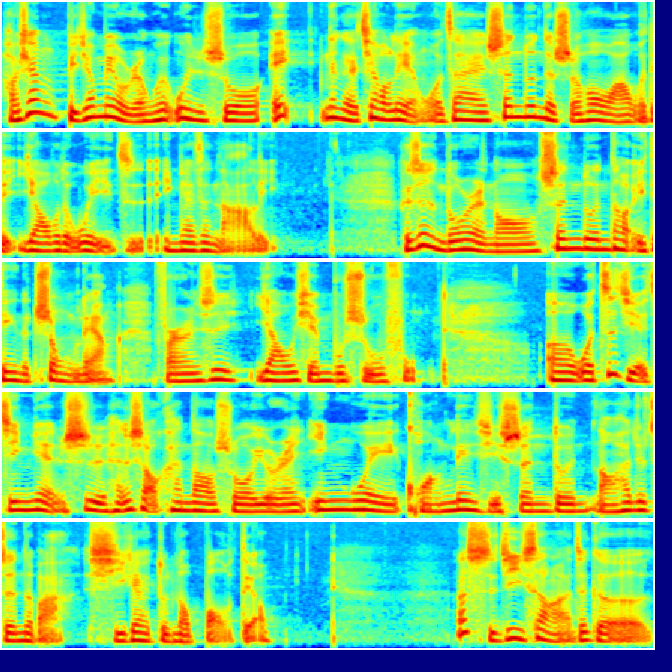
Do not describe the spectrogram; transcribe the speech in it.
好像比较没有人会问说，诶，那个教练，我在深蹲的时候啊，我的腰的位置应该在哪里？可是很多人哦，深蹲到一定的重量，反而是腰先不舒服。呃，我自己的经验是很少看到说有人因为狂练习深蹲，然后他就真的把膝盖蹲到爆掉。那实际上啊，这个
